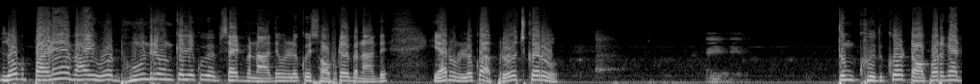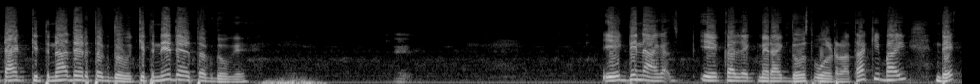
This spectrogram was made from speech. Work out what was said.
लोग पढ़े हैं भाई वो ढूंढ रहे हैं उनके लिए कोई वेबसाइट बना दे उन लोग कोई सॉफ्टवेयर बना दे। यार उन लोग को अप्रोच करो। तुम खुद को टॉपर का टैग कितना देर तक दोगे? कितने देर तक दोगे? एक दिन आगा एक कल एक मेरा एक दोस्त बोल रहा था कि भाई देख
